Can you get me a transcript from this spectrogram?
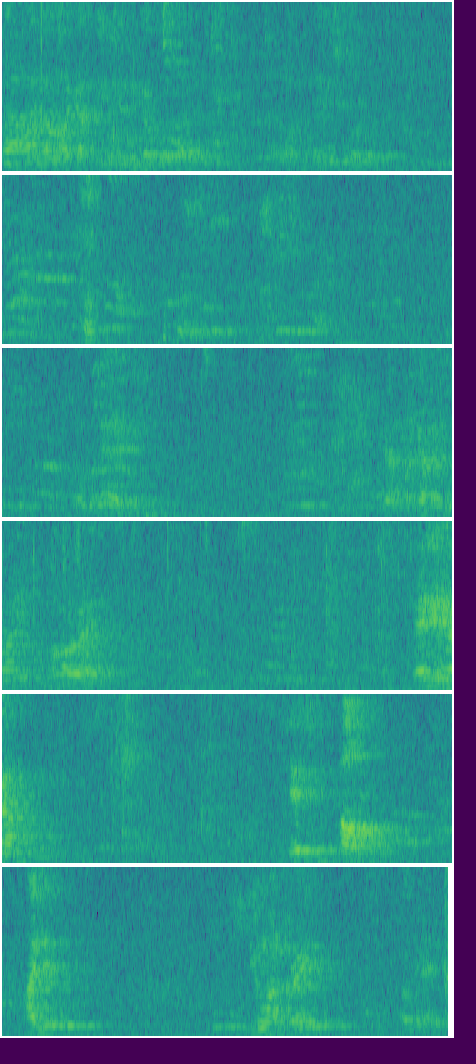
Well, I know I got you two to go for that. I want to make sure. Okay. Got, I got everybody? All right. Anyhow. Kids, oh, I did. You want to trade? Okay.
